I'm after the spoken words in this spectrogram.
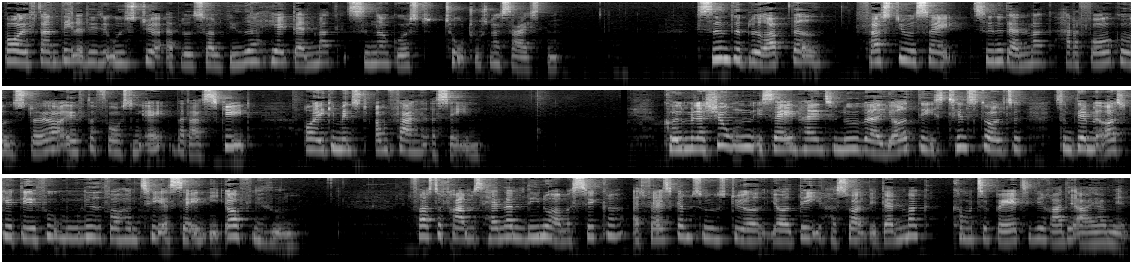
hvorefter en del af dette udstyr er blevet solgt videre her i Danmark siden august 2016. Siden det blev opdaget, først i USA, siden i Danmark, har der foregået en større efterforskning af, hvad der er sket, og ikke mindst omfanget af sagen. Kulminationen i sagen har indtil nu været JD's tilståelse, som dermed også giver DFU mulighed for at håndtere sagen i offentligheden. Først og fremmest handler det lige nu om at sikre, at faldskærmsudstyret JD har solgt i Danmark kommer tilbage til de rette ejermænd.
